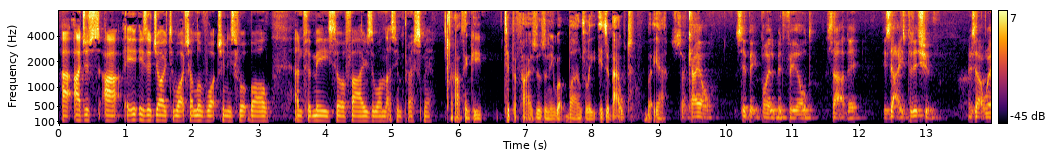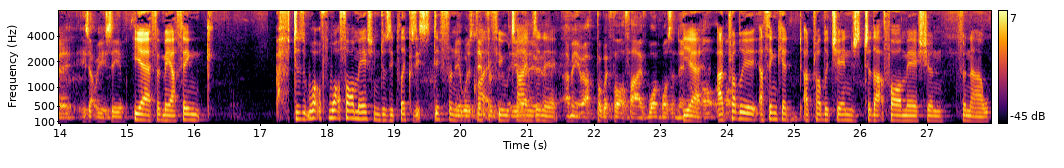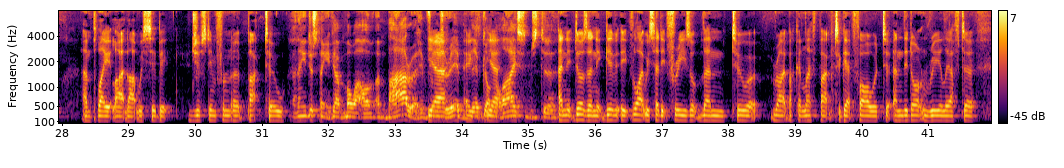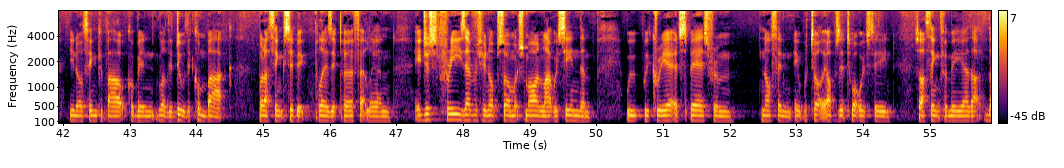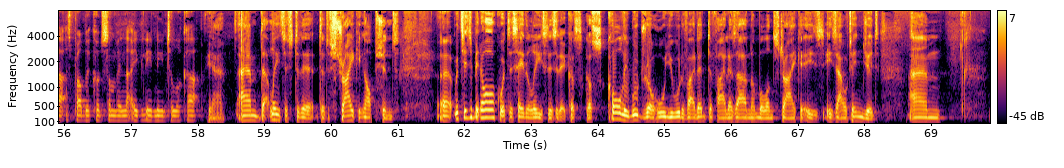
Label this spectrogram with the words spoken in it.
I, I just I, he's a joy to watch. I love watching his football, and for me, so far, he's the one that's impressed me. I think he typifies, doesn't he, what Barnsley is about? But yeah, So Kyle Sibbick played in midfield Saturday. Is that his position? Is that where is that where you see him? Yeah, for me, I think. Does what what formation does he play? Because it's different It was quite different a few times, yeah. isn't it? I mean, probably four five one, wasn't it? Yeah, Or- I'd probably. I think I'd, I'd probably change to that formation for now and play it like that with Sibbick just in front of back two. I think you just think if you have Mowatt and Bähre in front Yeah, of him, they've got yeah. the license to. And it does, and it give it like we said, it frees up them to uh, right back and left back to get forward, to, and they don't really have to, you know, think about coming. Well, they do. They come back, but I think Sibbick plays it perfectly, and it just frees everything up so much more. And like we've seen them, we we created space from nothing. It was totally opposite to what we've seen. So I think for me, yeah, that that's probably could something that you need to look at. yeah. Um, that leads us to the to the striking options. Uh, which is a bit awkward to say the least, isn't it? Because Cauley Woodrow, who you would have identified as our number one striker, is is out injured. Um,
